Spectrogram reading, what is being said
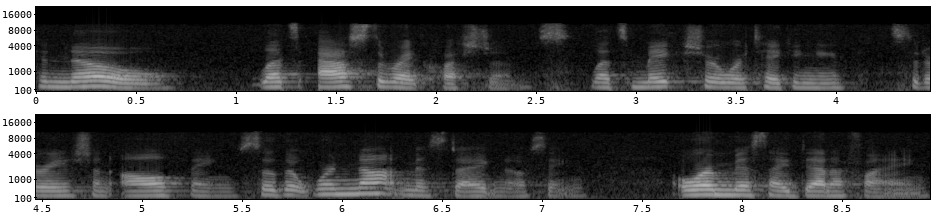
to know, let's ask the right questions. Let's make sure we're taking into consideration all things so that we're not misdiagnosing or misidentifying.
